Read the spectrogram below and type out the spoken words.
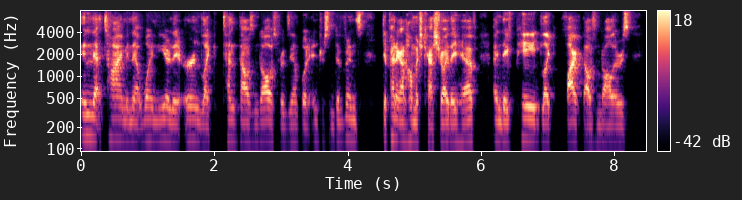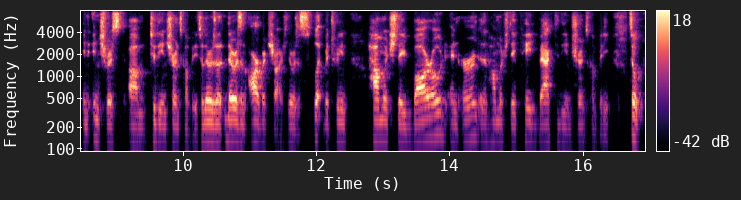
in that time, in that one year, they earned like ten thousand dollars, for example, in interest and dividends, depending on how much cash they have, and they've paid like five thousand dollars in interest um, to the insurance company. So there was a there was an arbitrage. There was a split between how much they borrowed and earned, and then how much they paid back to the insurance company. So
